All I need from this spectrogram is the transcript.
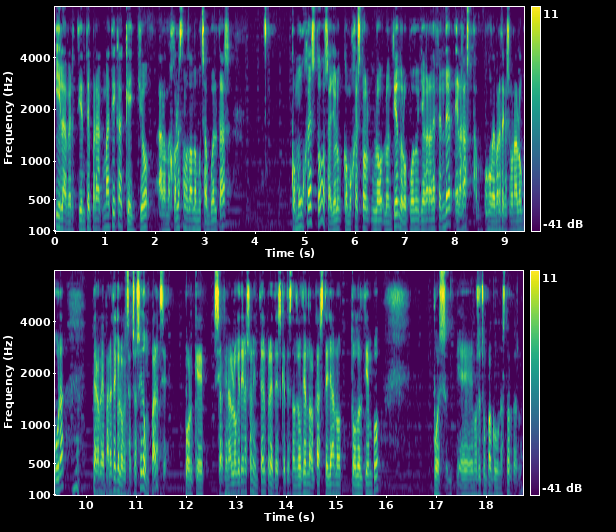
y la vertiente pragmática, que yo a lo mejor le estamos dando muchas vueltas como un gesto, o sea, yo como gesto lo, lo entiendo, lo puedo llegar a defender, el gasto tampoco me parece que sea una locura, pero me parece que lo que se ha hecho ha sido un parche, porque si al final lo que tienes son intérpretes que te están traduciendo al castellano todo el tiempo, pues eh, hemos hecho un pan con unas tortas, ¿no?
